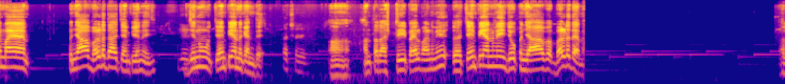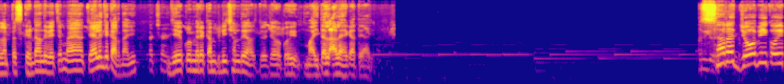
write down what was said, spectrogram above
ਮੈਂ ਪੰਜਾਬ ਵਰਲਡ ਦਾ ਚੈਂਪੀਅਨ ਹੈ ਜੀ ਜਿਹਨੂੰ ਚੈਂਪੀਅਨ ਕਹਿੰਦੇ ਅੱਛਾ ਜੀ। ਹਾਂ ਅੰਤਰਰਾਸ਼ਟਰੀ ਪਹਿਲਵਾਨ ਵੀ ਚੈਂਪੀਅਨ ਵੀ ਜੋ ਪੰਜਾਬ ਵਰਲਡ ਦਾ ਮੈਂ 올림픽ਸ ਖੇਡਾਂ ਦੇ ਵਿੱਚ ਮੈਂ ਚੈਲੰਜ ਕਰਦਾ ਜੀ। ਜੇ। ਕੋਈ ਮੇਰੇ ਕੰਪੀਟੀਸ਼ਨ ਦੇ ਨਾਲ ਕੋਈ ਮਾਈ ਦਾ ਲਾਲ ਹੈਗਾ ਤੇ ਆ ਜਾ। ਸਰ ਜੋ ਵੀ ਕੋਈ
